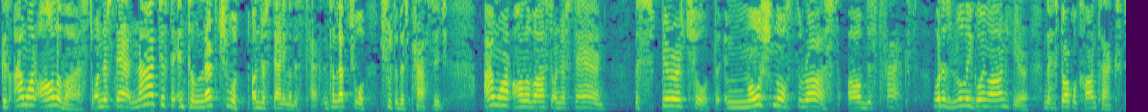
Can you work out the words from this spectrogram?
Because I want all of us to understand not just the intellectual understanding of this text, intellectual truth of this passage. I want all of us to understand the spiritual, the emotional thrust of this text. What is really going on here in the historical context.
